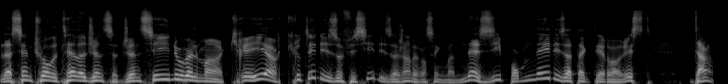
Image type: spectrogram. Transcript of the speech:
la Central Intelligence Agency, nouvellement créée, a recruté des officiers et des agents de renseignement nazis pour mener des attaques terroristes dans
